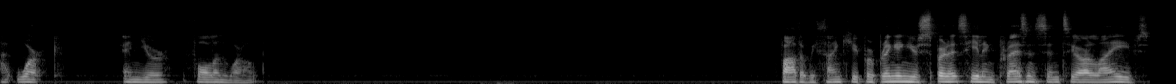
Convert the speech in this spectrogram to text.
at work in your fallen world. Father, we thank you for bringing your Spirit's healing presence into our lives.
